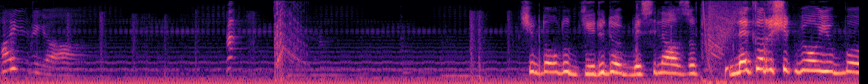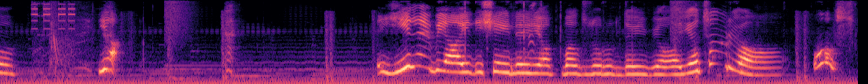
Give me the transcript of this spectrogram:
Hayır ya. Şimdi onun geri dönmesi lazım. Ne karışık bir oyun bu. Ya. Yine bir aynı şeyleri yapmak zorundayım ya. Yeter ya. Of.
